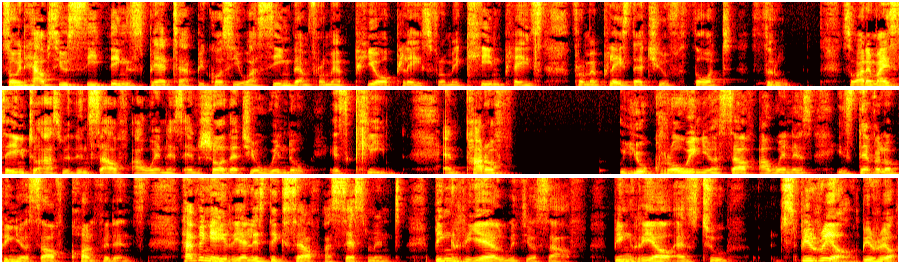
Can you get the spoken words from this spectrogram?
So it helps you see things better because you are seeing them from a pure place, from a clean place, from a place that you've thought through. So, what am I saying to us within self awareness? Ensure that your window is clean. And part of you growing your self awareness is developing your self confidence, having a realistic self assessment, being real with yourself, being real as to just be real, be real.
